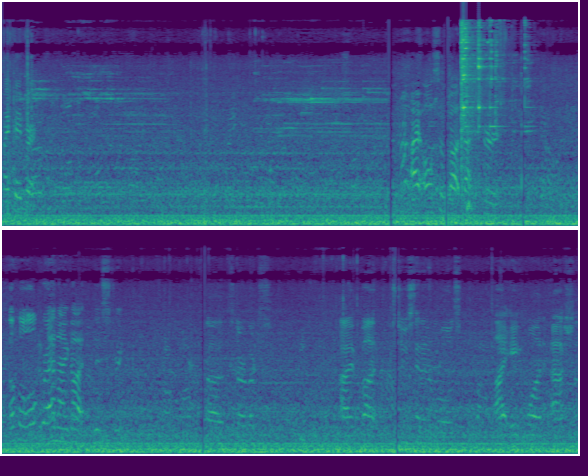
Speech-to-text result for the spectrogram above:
my favorite. I also got that shirt. A whole bread? And I got this drink. Uh, Starbucks. I bought two standard rolls. I ate one. Ashley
